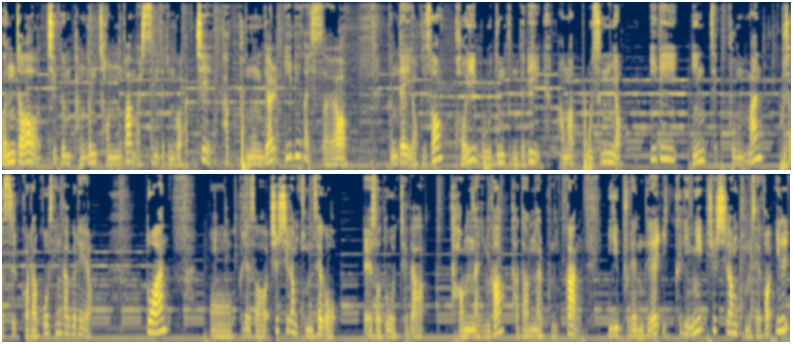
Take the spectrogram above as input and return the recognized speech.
먼저 지금 방금 전과 말씀드린 것 같이 각 부문별 1위가 있어요. 근데 여기서 거의 모든 분들이 아마 보습력 1위인 제품만 보셨을 거라고 생각을 해요. 또한 어 그래서 실시간 검색어 에서도 제가 다음 날인가 다다음 날 보니까 이 브랜드의 이 크림이 실시간 검색어 1,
